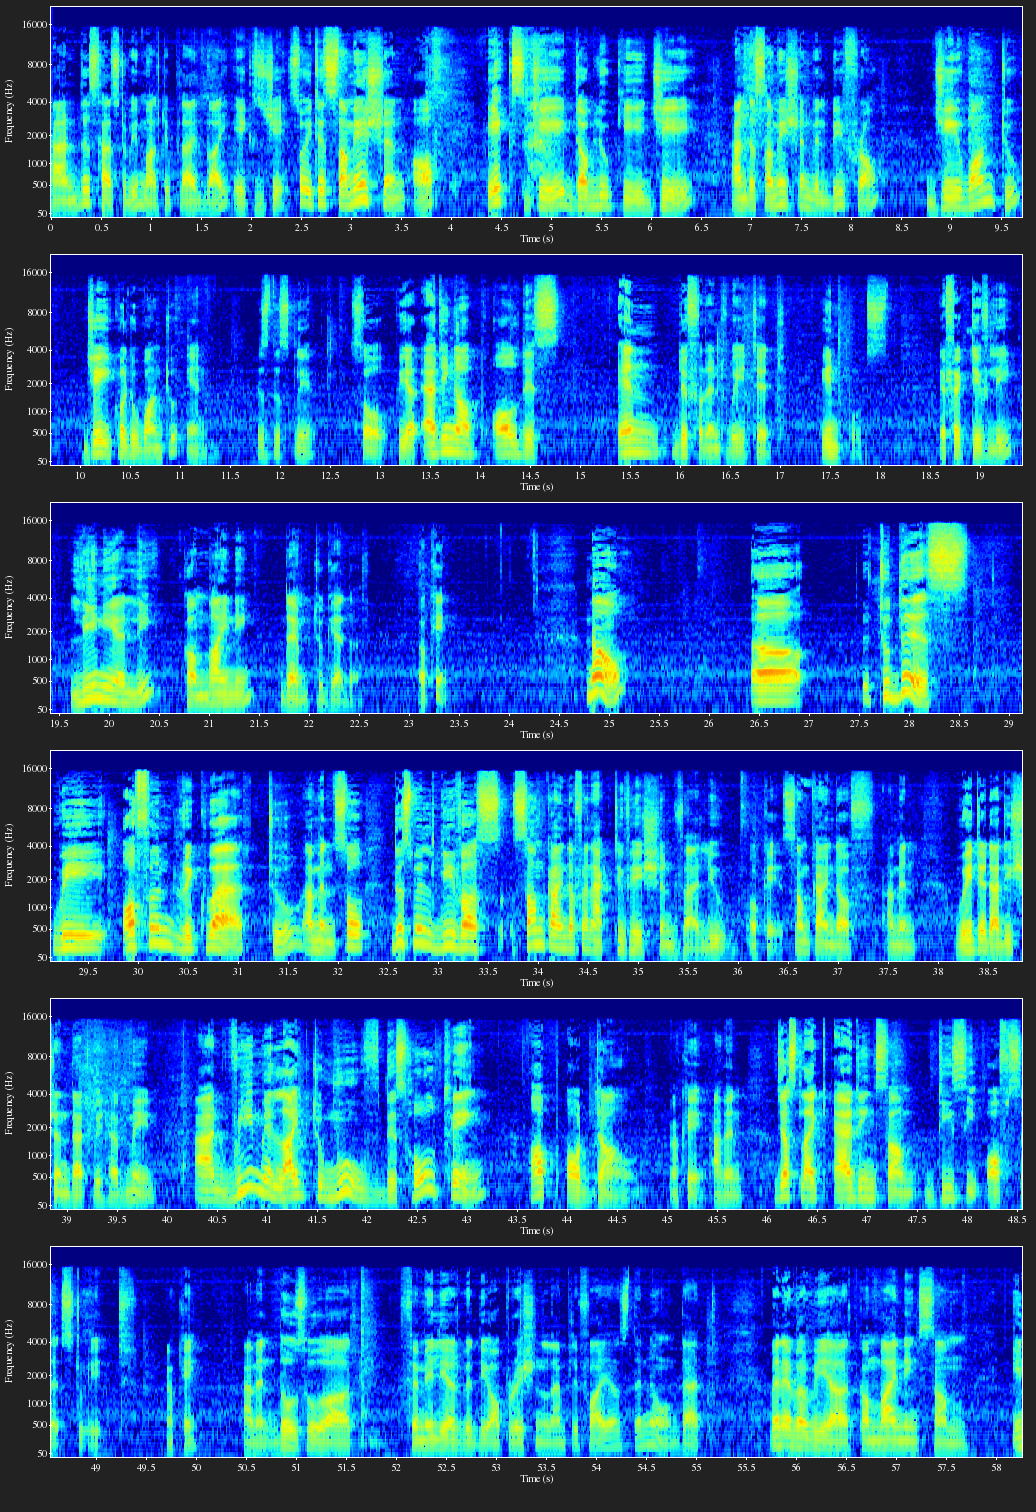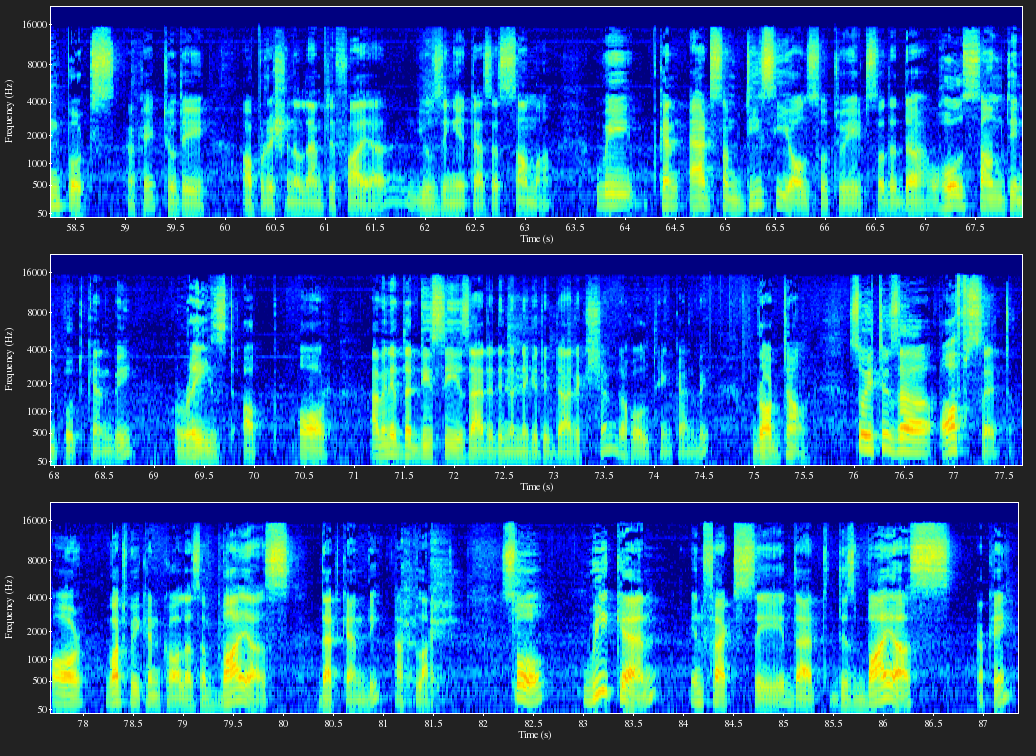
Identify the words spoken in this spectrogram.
and this has to be multiplied by x j. So, it is summation of x j w k j and the summation will be from j 1 to j equal to 1 to n. Is this clear? So, we are adding up all this n different weighted inputs effectively linearly combining them together. Okay. Now, uh, to this we often require to I mean, so this will give us some kind of an activation value, okay, some kind of I mean weighted addition that we have made and we may like to move this whole thing up or down, okay, I mean just like adding some DC offsets to it, okay. I mean those who are familiar with the operational amplifiers, they know that whenever we are combining some inputs okay, to the operational amplifier using it as a summer, we can add some DC also to it. So, that the whole summed input can be raised up or I mean if the DC is added in the negative direction the whole thing can be brought down. So, it is a offset or what we can call as a bias that can be applied. So, we can in fact say that this bias okay,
